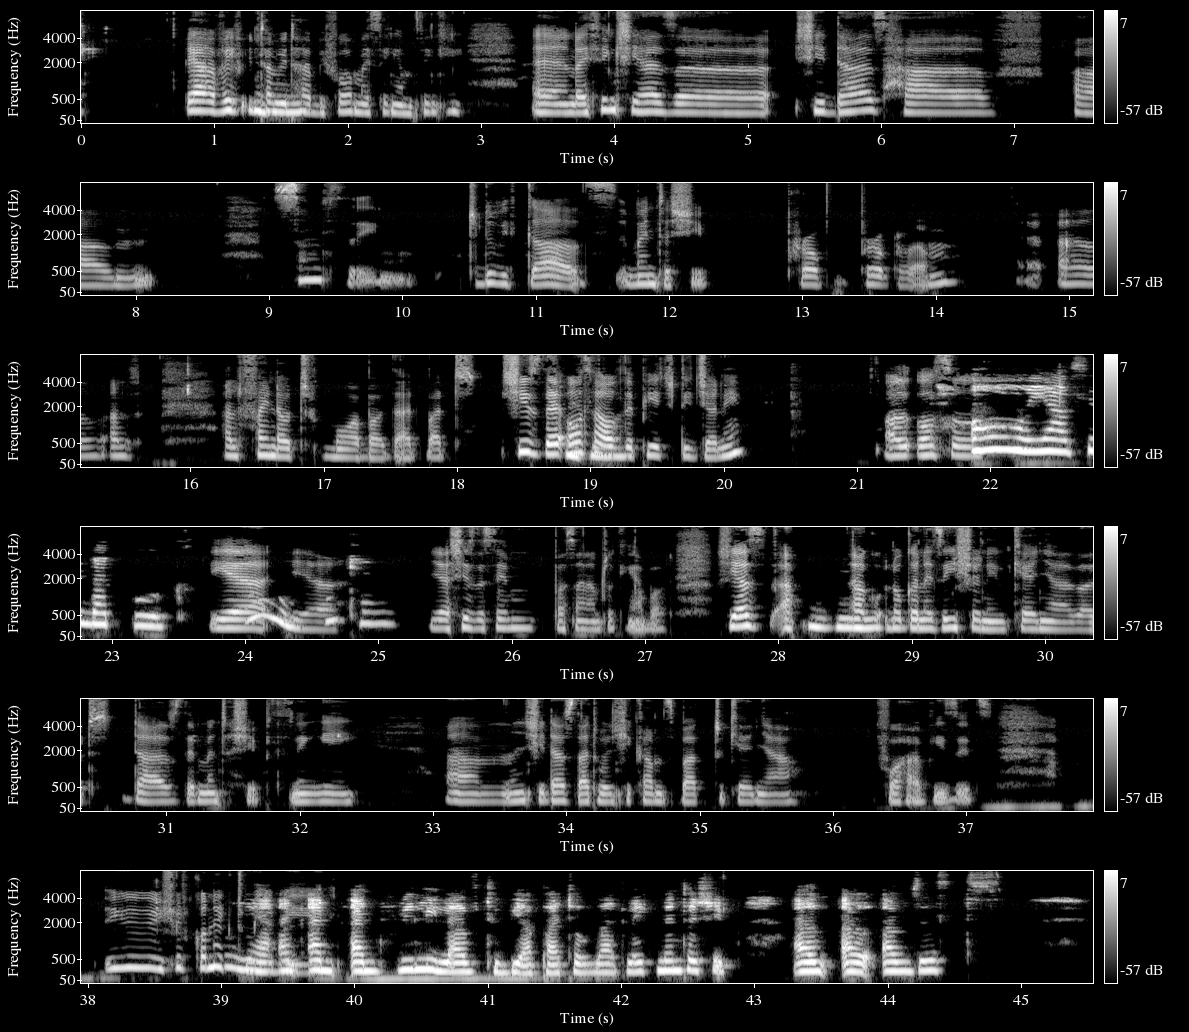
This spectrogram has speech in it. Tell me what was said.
Yeah, I've interviewed Mhm. her before. My thing, I'm thinking, and I think she has a. She does have um something to do with girls mentorship pro- program. Uh, I'll, I'll I'll find out more about that. But she's the author of Mhm. the PhD journey. Al- Also, Oh, yeah, I've seen that book. yeah, Oh, yeah, Okay. Yeah. She's the same person I'm talking about. She has a, Mhm. a- an organization in Kenya that does the mentorship thingy, um, and she does that when she comes back to Kenya for her visits. You, you should connect. yeah and maybe. and i'd really love to be a part of that like mentorship i've i've, I've just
